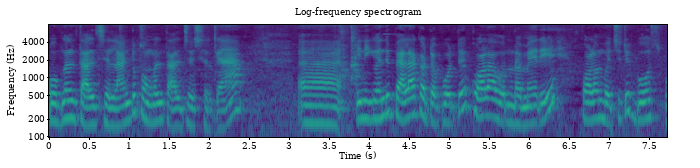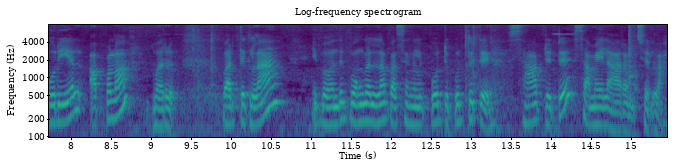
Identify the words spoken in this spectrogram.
பொங்கல் தாளிச்சிடலான்ட்டு பொங்கல் தாளித்து வச்சுருக்கேன். இன்றைக்கி வந்து பெலாக்கொட்டை போட்டு கோலா உருண்டை மாரி குழம்பு வச்சுட்டு கோஸ் பொரியல் அப்பளம் வறு வறுத்துக்கலாம். இப்போ வந்து பொங்கல்லாம் பசங்களுக்கு போட்டு கொடுத்துட்டு சாப்பிட்டுட்டு சமையல் ஆரம்பிச்சிடலாம்.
